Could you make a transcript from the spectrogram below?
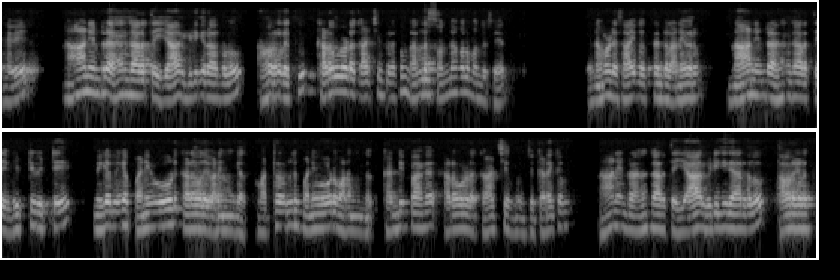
எனவே நான் என்ற அகங்காரத்தை யார் விடுகிறார்களோ அவர்களுக்கு கடவுளோட காட்சி பிறக்கும் நல்ல சொந்தங்களும் வந்து சேரும். நம்மளுடைய சாய் பக்தர்கள் அனைவரும் நான் என்ற அகங்காரத்தை விட்டு விட்டு மிக மிக பணிவோடு கடவுளை வணங்குங்கள். மற்றவர்கள் பணிவோடு வணங்குங்கள். கண்டிப்பாக கடவுளோட காட்சி உங்களுக்கு கிடைக்கும். நான் என்ற அகங்காரத்தை யார் விடுகிறார்களோ அவர்களுக்கு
